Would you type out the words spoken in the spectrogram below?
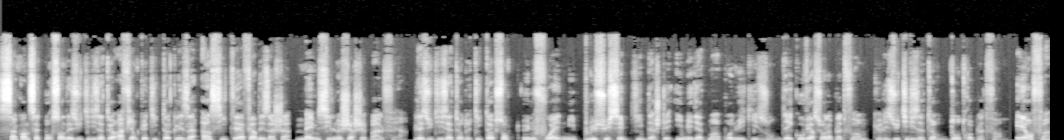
57% des utilisateurs affirment que TikTok les a incités à faire des achats, même s'ils ne cherchaient pas à le faire. Les utilisateurs de TikTok sont une fois et demie plus susceptibles d'acheter immédiatement un produit qu'ils ont découvert sur la plateforme que les utilisateurs d'autres plateformes. Et enfin,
